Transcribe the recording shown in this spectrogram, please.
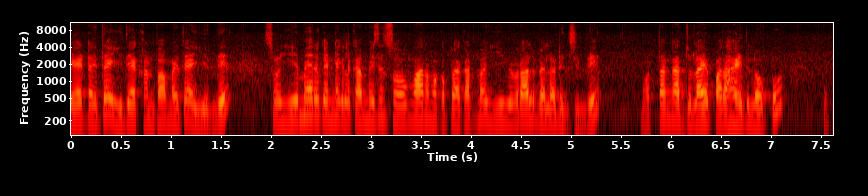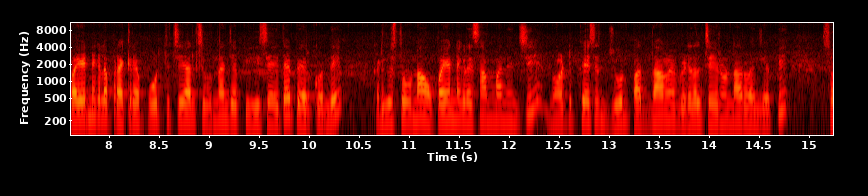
డేట్ అయితే ఇదే కన్ఫర్మ్ అయితే అయ్యింది. సో ఈ మేరకు ఎన్నికల కమిషన్ సోమవారం ఒక ప్రకటనలో ఈ వివరాలు వెల్లడించింది. మొత్తంగా జూలై పదహైదు లోపు ఉప ఎన్నికల ప్రక్రియ పూర్తి చేయాల్సి ఉందని చెప్పి ఈసీ అయితే పేర్కొంది. ఇక్కడ చూస్తూ ఉన్న ఉప ఎన్నికలకు సంబంధించి నోటిఫికేషన్ జూన్ పద్నాలుగున విడుదల చేయనున్నారు అని చెప్పి. సో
